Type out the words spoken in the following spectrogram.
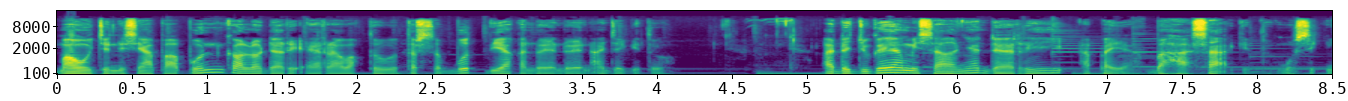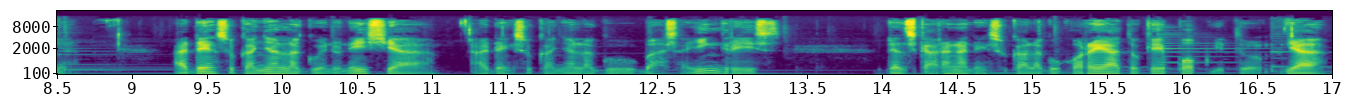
Mau jenisnya apa pun, kalau dari era waktu tersebut dia akan doyan-doyan aja gitu. Ada juga yang misalnya dari apa ya bahasa gitu musiknya. Ada yang sukanya lagu Indonesia, ada yang sukanya lagu bahasa Inggris, dan sekarang ada yang suka lagu Korea atau K-pop gitu. Ya,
